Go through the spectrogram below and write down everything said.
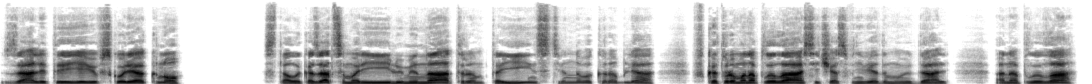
Залитое ею вскоре окно стало казаться Марии иллюминатором таинственного корабля, в котором она плыла сейчас в неведомую даль. Она плыла,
